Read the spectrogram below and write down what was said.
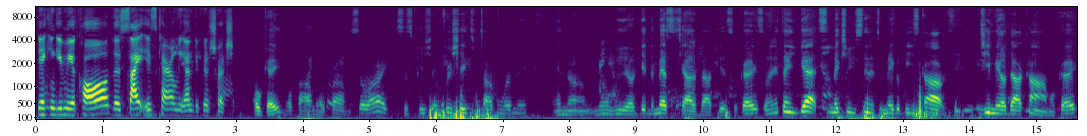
They can give me a call. The site is currently under construction. Okay, no problem, no problem. So, all right, Sister Keisha, appreciate you talking with me, and um, you know, we are getting the message out about this. Okay, so anything you got, make sure you send it to megabeastcars, gmail.com. Okay,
